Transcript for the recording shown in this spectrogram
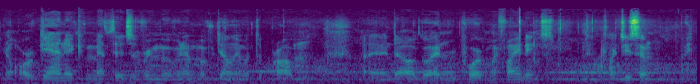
you know, organic methods of removing them, of dealing with the problem. And I'll go ahead and report my findings. Talk to you soon. Bye.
